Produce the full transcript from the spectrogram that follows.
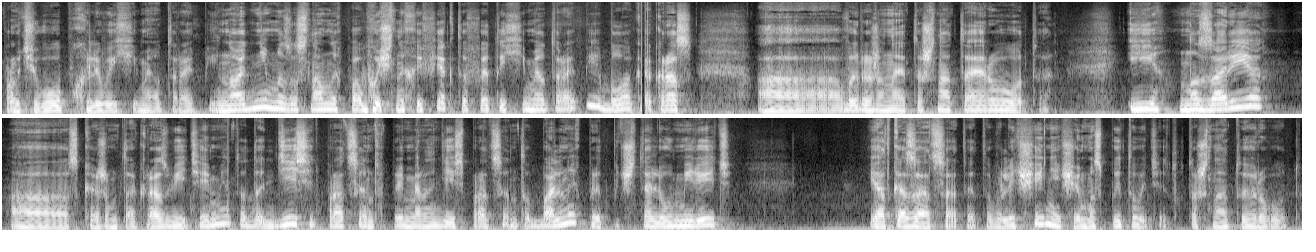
противоопухолевой химиотерапии. Но одним из основных побочных эффектов этой химиотерапии была как раз а, выраженная тошнота и рвота. И на заре а, скажем так, развития метода, 10%, примерно 10% больных предпочитали умереть и отказаться от этого лечения, чем испытывать эту тошноту и рвоту.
